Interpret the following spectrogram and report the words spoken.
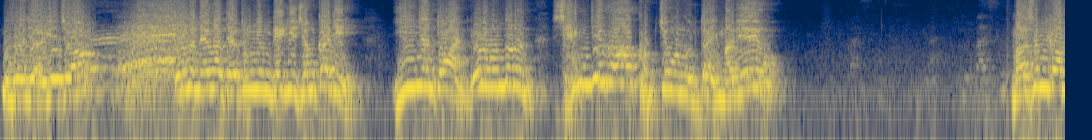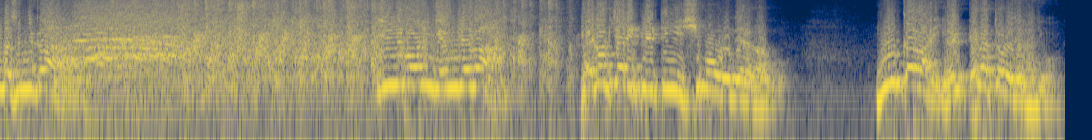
무슨 지 알겠죠? 네. 그러면 내가 대통령 되기 전까지 2년 동안 여러분들은 생계가 걱정은 없다 이 말이에요. 맞습니까? 안 맞습니까? 일본 경제가 100억짜리 빌딩이 15억으로 내려가고 물가가 10배가 떨어져가지고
